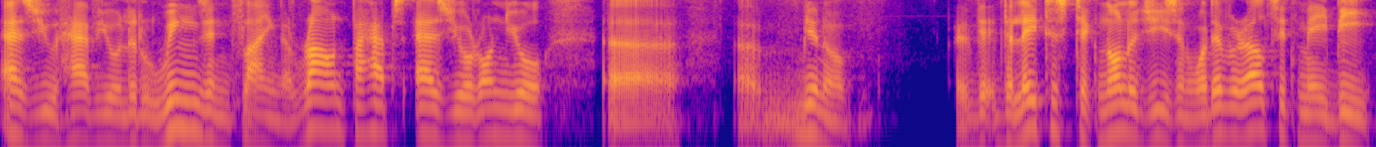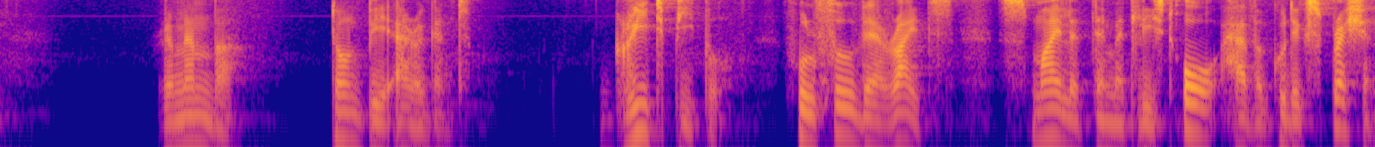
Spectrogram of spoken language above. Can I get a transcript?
as you have your little wings and flying around, perhaps as you're on your, uh, um, you know, the, the latest technologies and whatever else it may be. Remember, don't be arrogant. Greet people, fulfill their rights, smile at them at least, or have a good expression.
